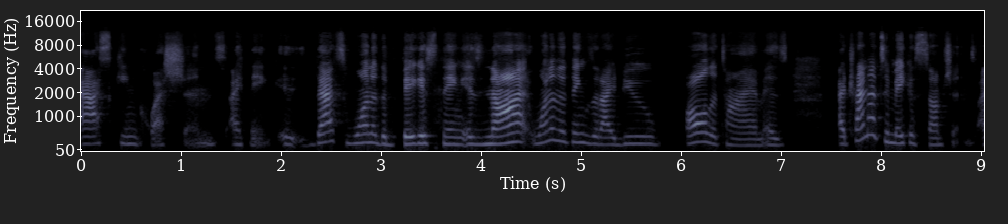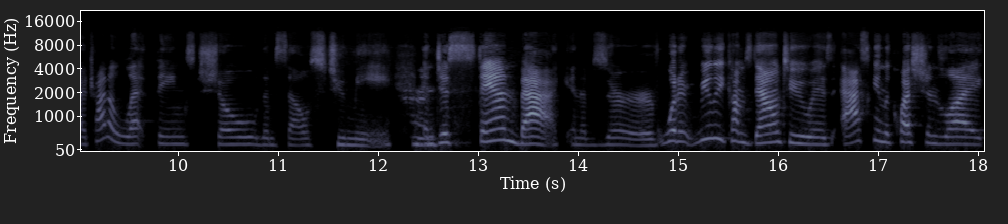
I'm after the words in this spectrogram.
asking questions i think it, that's one of the biggest thing is not one of the things that i do all the time is i try not to make assumptions i try to let things show themselves to me mm-hmm. and just stand back and observe what it really comes down to is asking the questions like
